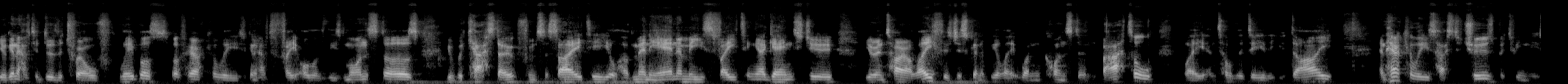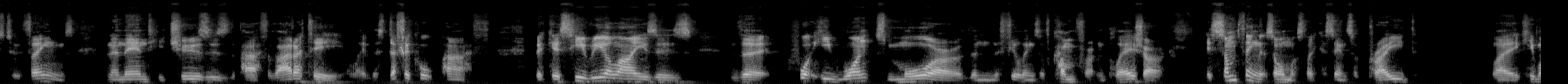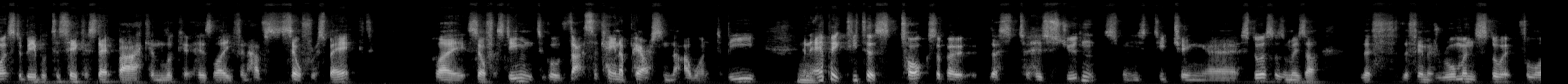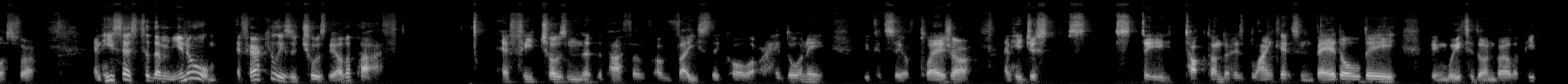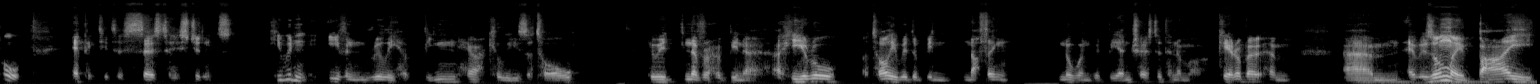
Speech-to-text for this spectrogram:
you're going to have to do the 12 labors of Hercules. You're going to have to fight all of these monsters. You'll be cast out from society. You'll have many enemies fighting against you. Your entire life is just going to be like one constant battle, like until the day that you die. And Hercules has to choose between these two things. And in the end, he chooses the path of Arete, like this difficult path, because he realizes that what he wants more than the feelings of comfort and pleasure is something that's almost like a sense of pride like he wants to be able to take a step back and look at his life and have self-respect, like self-esteem, to go, that's the kind of person that I want to be. Mm. And Epictetus talks about this to his students when he's teaching uh, Stoicism. He's a the, the famous Roman Stoic philosopher, and he says to them, you know, if Hercules had chose the other path, if he'd chosen the, the path of, of vice, they call it, or hedone, you could say of pleasure, and he just stay tucked under his blankets in bed all day, being waited on by other people, Epictetus says to his students, he wouldn't even really have been Hercules at all. He would never have been a, a hero at all. He would have been nothing. No one would be interested in him or care about him. Um, it was only by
